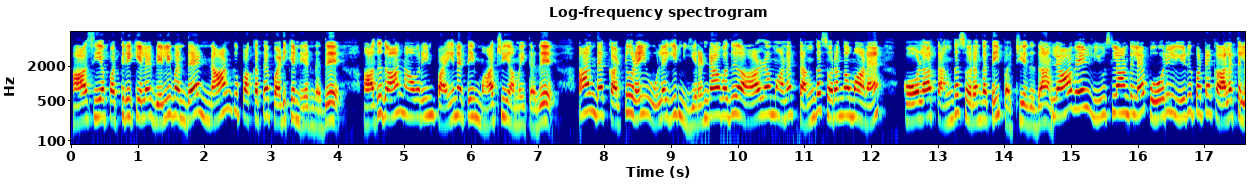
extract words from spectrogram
ஆசிய பத்திரிகையில் வெளிவந்த நான்கு பக்கத்தை படிக்க நேர்ந்தது. அதுதான் அவரின் பயணத்தை மாற்றி அமைத்தது. அந்த கட்டுரை உலகின் இரண்டாவது ஆழமான தங்க சுரங்கமான கோலார் தங்க சுரங்கத்தை பற்றியதுதான். லாவெல் நியூசிலாந்துல போரில் ஈடுபட்ட காலத்துல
